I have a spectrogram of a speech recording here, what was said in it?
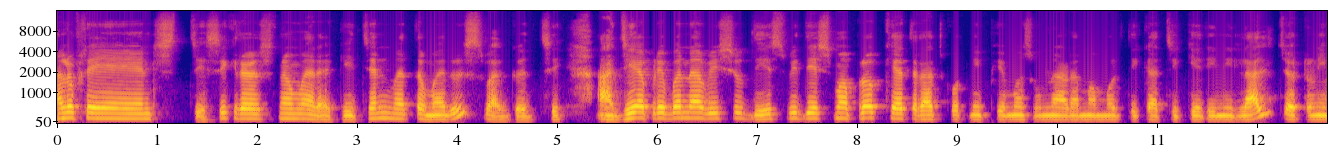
હાલો ફ્રેન્ડ્સ જય શ્રી કૃષ્ણ. મારા કિચનમાં તમારું સ્વાગત છે. આજે આપણે બનાવીશું દેશ વિદેશમાં પ્રખ્યાત રાજકોટની ફેમસ ઉનાળામાં મળતી કાચી કેરીની લાલ ચટણી.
